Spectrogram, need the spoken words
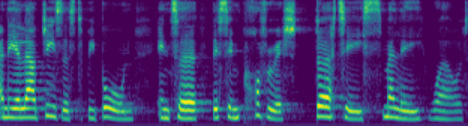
And he allowed Jesus to be born into this impoverished, dirty, smelly world.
